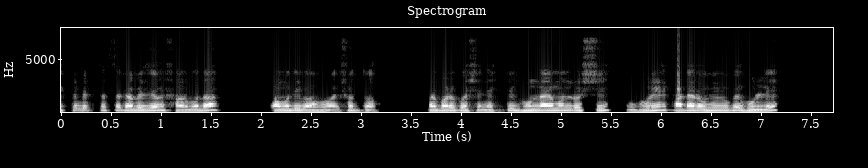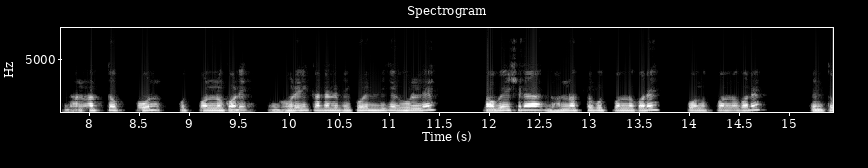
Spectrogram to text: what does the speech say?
একটি বৃত্তস্থ ট্রাপিজিয়াম সর্বদা সমদ্বিবাহু হয়, সত্য? তারপরে কোয়েশ্চেন একটি ঘূর্ণায়মান রশ্মি ঘড়ির কাঁটার অভিমুখে ঘুরলে ধনাত্মক কোণ উৎপন্ন করে। ঘড়ির কাঁটার বিপরীত দিকে ঘুরলে তবেই সেটা ধনাত্মক উৎপন্ন করে, কোণ উৎপন্ন করে, কিন্তু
